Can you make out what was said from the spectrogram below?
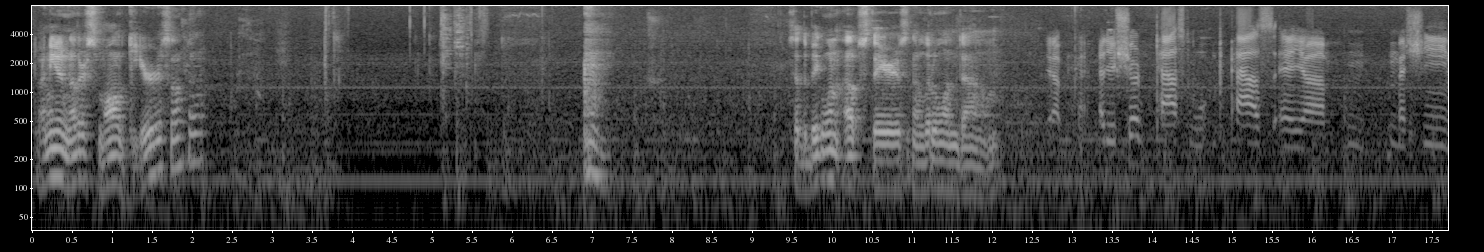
Do I need another small gear or something? so the big one upstairs and the little one down. Yep. And you should pass pass a um, machine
